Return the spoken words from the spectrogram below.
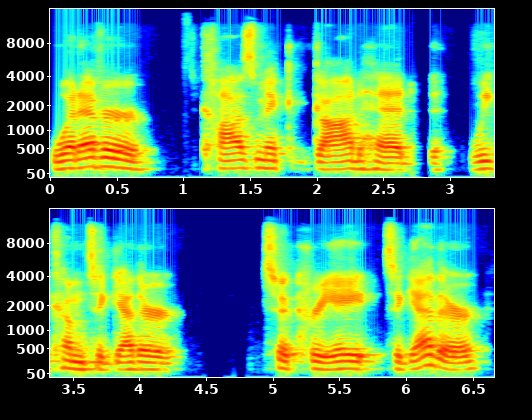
whatever cosmic Godhead we come together to create together,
